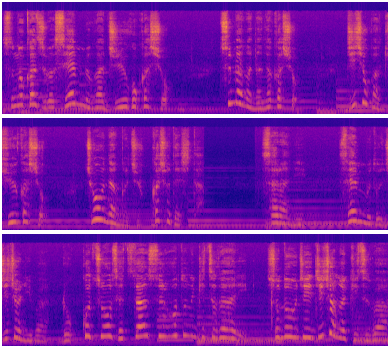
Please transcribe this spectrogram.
その数は専務が15箇所。妻が7箇所次女が9箇所長男が10箇所でした。さらに専務と次女には肋骨を切断するほどの傷がありそのうち次女の傷は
